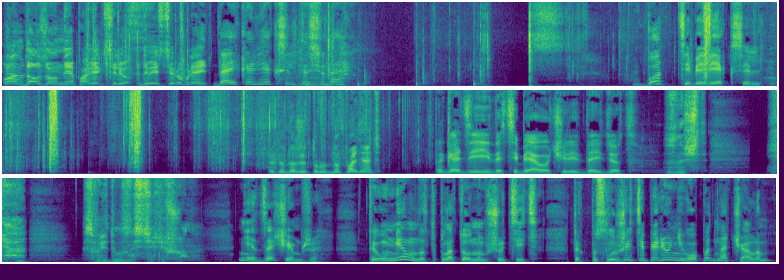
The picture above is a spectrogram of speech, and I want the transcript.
Он должен мне по векселю 200 рублей. Дай-ка вексель-то сюда. Вот тебе вексель. Это даже трудно понять. Погоди, и до тебя очередь дойдет. Значит, я своей должности лишен. Нет, зачем же? Ты умел над Платоном шутить, так послужи теперь у него под началом.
